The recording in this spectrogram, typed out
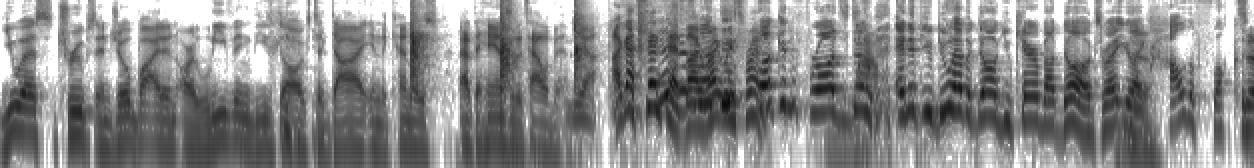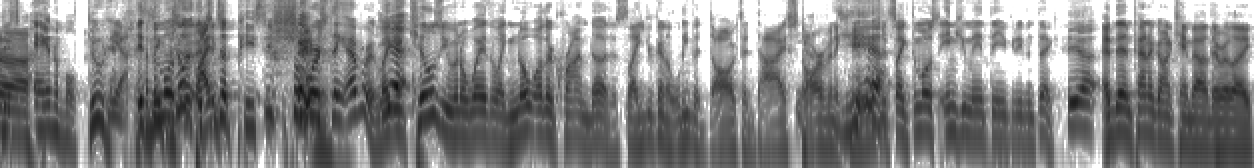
U.S. troops and Joe Biden are leaving these dogs to die in the kennels at the hands of the Taliban. yeah, I got sent This that is by a right wing these friend. fucking frauds do. And if you do have a dog, you care about dogs, right? You're like, how the fuck could It's, uh, this animal do that? Yeah. It's I the mean, most- Joe it's a- Biden's a piece of It's shit. the worst thing ever. Like Yeah. it kills you in a way that like no other crime does. It's like you're gonna leave a dog to die, starve in a cage. Yeah. It's like the most inhumane thing you could even think. Yeah. And then Pentagon came out and they were like,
